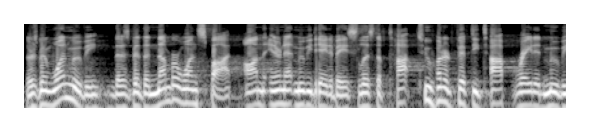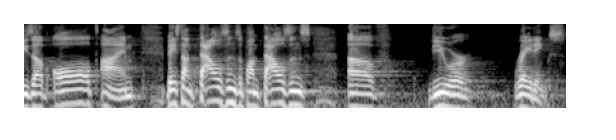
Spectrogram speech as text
there's been one movie that has been the number one spot on the Internet Movie Database list of top 250 top rated movies of all time, based on thousands upon thousands of viewer ratings.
